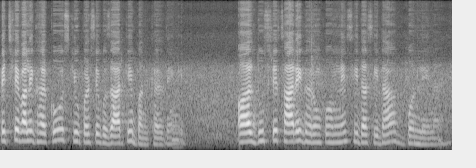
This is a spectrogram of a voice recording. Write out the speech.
पिछले वाले घर को उसके ऊपर से गुजार के बंद कर देंगे। और दूसरे सारे घरों को हमने सीधा सीधा बुन लेना है।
